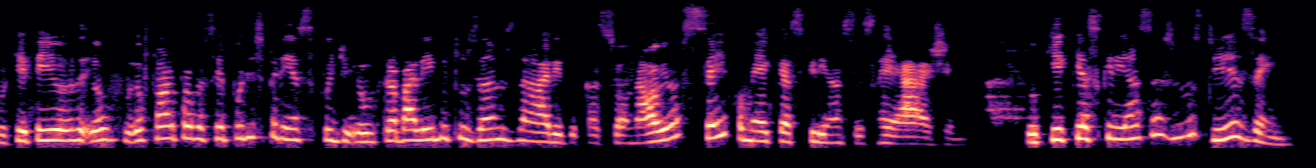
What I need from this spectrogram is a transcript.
Porque tem, eu, eu, eu falo para você por experiência, eu trabalhei muitos anos na área educacional e eu sei como é que as crianças reagem, o que, que as crianças nos dizem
